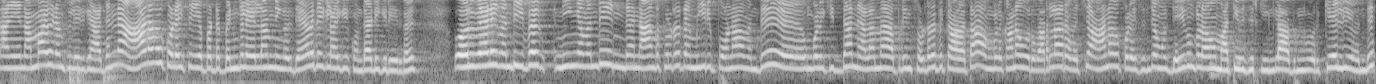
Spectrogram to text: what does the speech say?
நான் என் அம்மாவிடம் சொல்லியிருக்கேன். அது என்ன ஆணவ கொலை செய்யப்பட்ட பெண்களை எல்லாம் நீங்கள் தேவதைகளாகி கொண்டாடுகிறீர்கள்? ஒருவேளை வந்து இவர் நீங்கள் வந்து இந்த நாங்கள் சொல்கிறத மீறி போனால் வந்து உங்களுக்கு இதுதான் நிலமை அப்படின்னு சொல்கிறதுக்காக தான் அவங்களுக்கான ஒரு வரலாறை வச்சு ஆணவ கொலை செஞ்சு அவங்க தெய்வங்களாகவும் மாற்றி வச்சிருக்கீங்களா அப்படின்னு ஒரு கேள்வியை வந்து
